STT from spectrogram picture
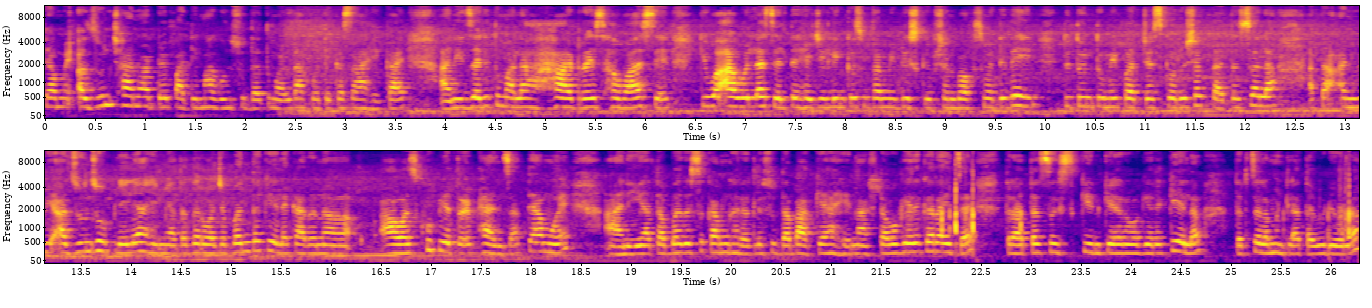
त्यामुळे अजून छान वाटतो पाठीमागून सुद्धा तुम्हाला दाखवते कसं आहे काय. आणि जरी तुम्हाला हा ड्रेस हवा असेल किंवा आवडला असेल तर ह्याची लिंकसुद्धा मी डिस्क्रिप्शन बॉक्समध्ये देईन. तिथून तुम्ही परचेस करू शकता. तर चला आता अन्वी अजून झोपलेले आहे. मी आता दरवाजा बंद केला कारण आवाज खूप येतो आहे फॅनचा. त्यामुळे आणि आता बरंचसं काम घरातलेसुद्धा बाकी आहे. नाश्ता वगैरे करायचा आहे तर आताच स्किन केअर वगैरे केलं. तर चला म्हटलं आता व्हिडिओला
